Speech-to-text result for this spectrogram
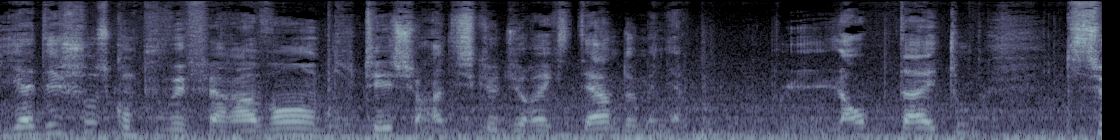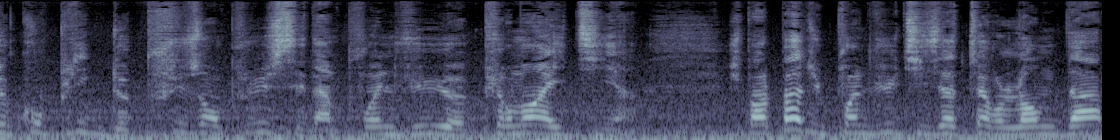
il y a des choses qu'on pouvait faire avant, booter sur un disque dur externe de manière lambda et tout, qui se compliquent de plus en plus et d'un point de vue purement IT. Hein. Je parle pas du point de vue utilisateur lambda,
